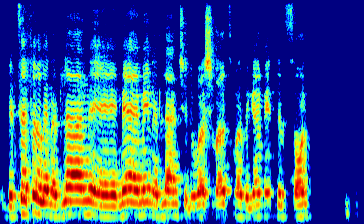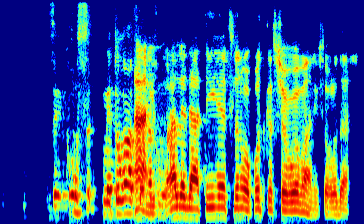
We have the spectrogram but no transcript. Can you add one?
בית ספר לנדל"ן, 100 ימי נדל"ן של יובל שוורצמן וגם מנדלסון, זה קורס מטורף. אה, יובל לדעתי אצלנו בפודקאסט שבוע הבא, אני אפשר לדעת.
